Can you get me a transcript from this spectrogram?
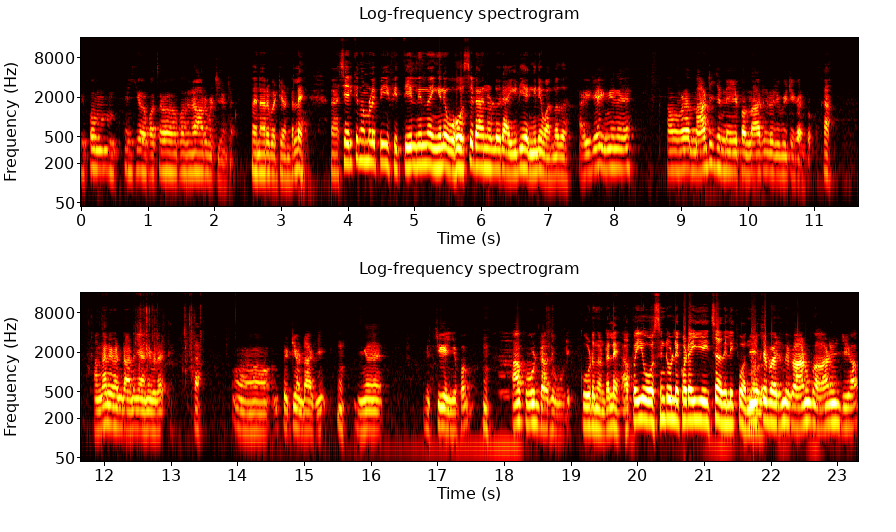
ഇപ്പം എനിക്ക് പത്ത് പതിനാറ് പെട്ടിയുണ്ട്. പതിനാറ് പെട്ടിയുണ്ടല്ലേ? ആ, ശരിക്കും നമ്മളിപ്പോൾ ഈ ഫിത്തിയിൽ നിന്ന് ഇങ്ങനെ ഓസ് ഇടാനുള്ള ഒരു ഐഡിയ എങ്ങനെയാണ് വന്നത്? ഐഡിയ ഇങ്ങനെ നമ്മുടെ നാട്ടിൽ ചെന്ന് ഇപ്പം നാട്ടിലൊരു വീട്ടിൽ കണ്ടു. ആ. അങ്ങനെ കണ്ടാണ് ഞാനിവിടെ പെട്ടി ഉണ്ടാക്കി ഇങ്ങനെ വെച്ച് കഴിഞ്ഞപ്പം ആ കൂടിന്റെ അത് കൂടി. കൂടുന്നുണ്ടല്ലേ? അപ്പോൾ ഈ ഓസിന്റെ ഉള്ളിൽ കൂടെ ഈ ഈച്ച അതിലേക്ക് വന്നു ഈച്ച മരുന്ന് വരുന്ന കാണും കാണുകയും ചെയ്യാം.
